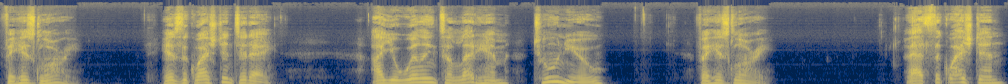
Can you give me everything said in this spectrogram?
for His glory. Here's the question today. Are you willing to let Him tune you for His glory? That's the question.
